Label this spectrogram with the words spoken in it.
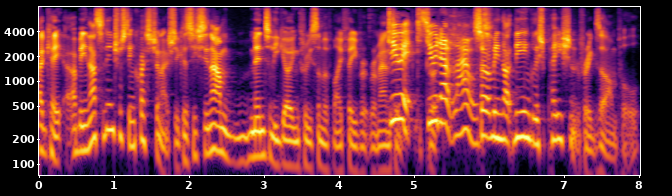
okay. I mean, that's an interesting question actually, because you see now I'm mentally going through some of my favorite romantic. Do it. Do it out loud. So I mean, like the English Patient, for example.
